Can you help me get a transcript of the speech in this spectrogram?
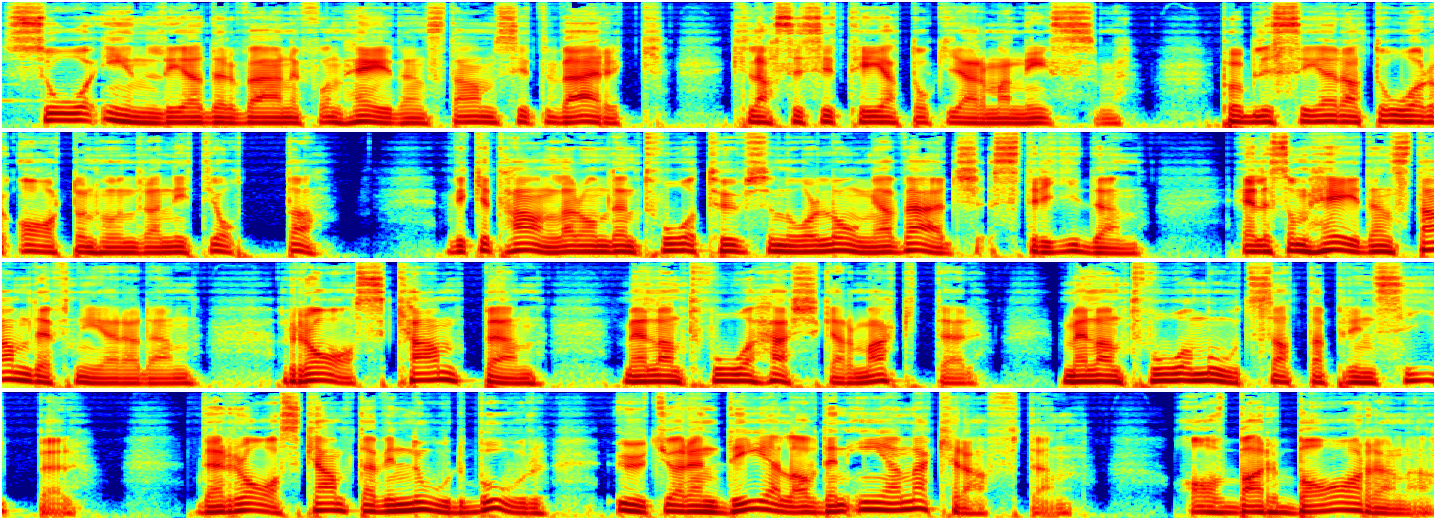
Så inleder Verner von Heidenstam sitt verk Klassicitet och germanism, publicerat år 1898, vilket handlar om den 2000 år långa världsstriden, eller som Heidenstam definierar den, raskampen mellan två härskarmakter, mellan två motsatta principer. Den raskamp där vi nordbor utgör en del av den ena kraften, av barbarerna,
